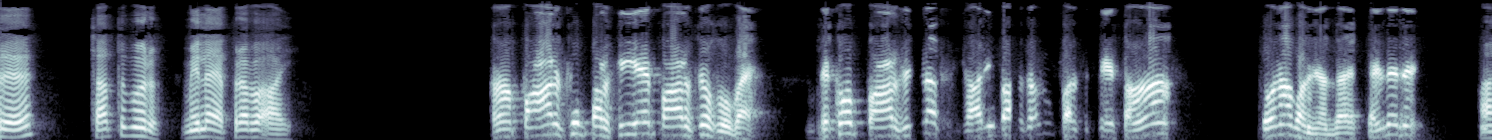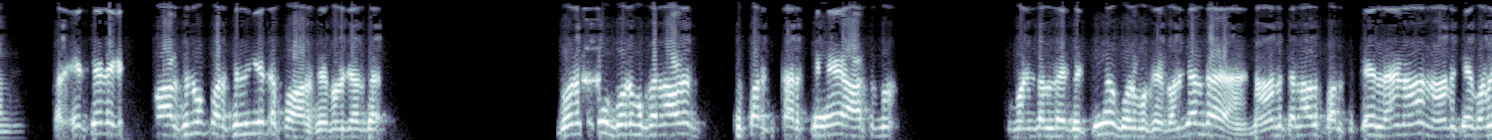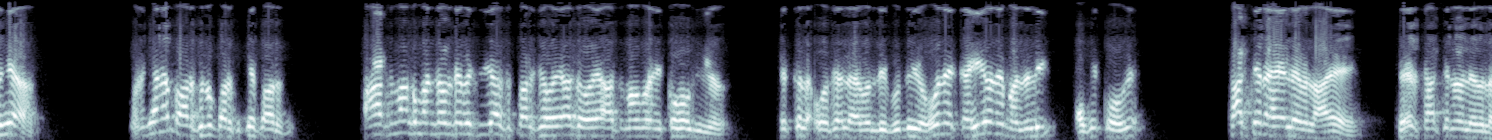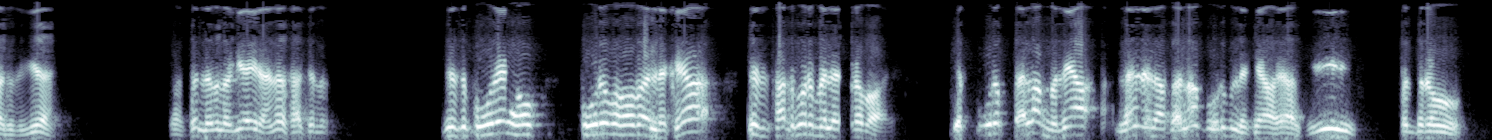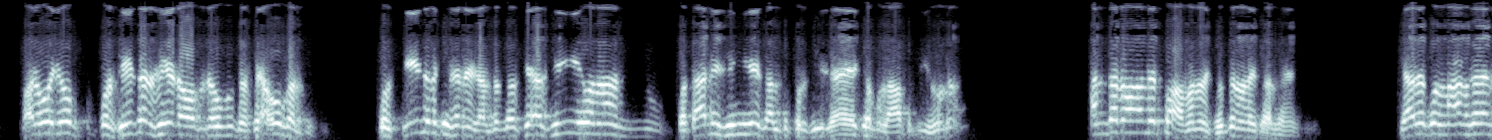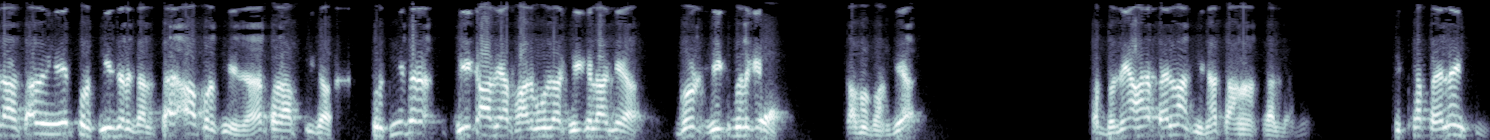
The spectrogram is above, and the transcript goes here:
ਸਤਗੁਰ ਮਿਲੇ ਪ੍ਰਭ ਆਏ। ਹਾਂ ਪਾਰਸ ਪਰਸੀ ਹੈ ਪਾਰਸ ਹੋਵੇ। ਦੇਖੋ ਪਾਰਸ ਜਿਹੜਾ ਸਾਰੀ ਬਾਤ ਉਹਨੂੰ ਪਰਸ ਕੇ ਤਾਂ ਸੋਨਾ ਬਣ ਜਾਂਦਾ ਹੈ। ਕਹਿੰਦੇ ਨੇ ਹਾਂਜੀ। ਪਰ ਇੱਥੇ ਲਿਖ ਪਾਰਸ ਨੂੰ ਪਰਸ ਲਈਏ ਤਾਂ ਪਾਰਸੇ ਬਣ ਜਾਂਦਾ। ਗੁਰਮੁਖ ਤੋਂ ਗੁਰਮੁਖ ਨਾਲ ਸਪਰਸ਼ ਕਰਕੇ ਆਤਮ ਮੰਡਲ ਦੇ ਵਿੱਚ ਗੁਰਮੁਖੇ ਬਣ ਜਾਂਦਾ ਹੈ। ਨਾਨਕ ਨਾਲ ਪਰਸ ਕੇ ਲੈਣਾ, ਨਾਨਕੇ ਬਣ ਗਿਆ। ਬਣ ਗਿਆ ਨਾ ਪਾਰਸ ਨੂੰ ਪਰਸ ਕੇ ਪਾਰਸ। ਆਤਮਕ ਮੰਡਲ ਦੇ ਵਿੱਚ ਜਦ ਸਪਰਸ਼ ਹੋਇਆ ਦੋਏ ਆਤਮਾਵਾਂ ਇੱਕ ਹੋ ਗਈਆਂ। ਇੱਕ ਉਸੇ ਲੈਵਲ ਦੀ ਬੁੱਧੀ ਉਹਨੇ ਕਹੀ, ਉਹਨੇ ਮੰਨ ਲਈ। ਅਸੀਂ ਇੱਕ ਹੋ ਗਏ ਸੱਚ ਰਹੇ ਲੈਵਲ ਆਏ ਫਿਰ ਸੱਚ ਨਾਲ ਲਿਵ ਲੱਗਦੀ ਹੈ। ਬਸ ਲਿਵ ਲੱਗਿਆ ਹੀ ਰਹਿੰਦਾ ਸੱਚ ਨਾਲ। ਜਿਸ ਪੂਰੇ ਹੋ ਪੂਰਬ ਹੋਵੇ ਲਿਖਿਆ ਤੇ ਸਤਗੁਰ ਮਿਲੇ ਪ੍ਰਭਾ। ਜੇ ਪੂਰਬ ਪਹਿਲਾਂ ਮੰਨਿਆ ਲੈਣੇ ਦਾ ਪਹਿਲਾਂ ਪੂਰਬ ਲਿਖਿਆ ਹੋਇਆ ਸੀ ਪੰਦਰੋਂ। ਪਰ ਉਹ ਜੋ ਪ੍ਰੋਸੀਜਰ ਸੀ ਅਡਾਪਟ ਉਹ ਦੱਸਿਆ, ਉਹ ਗਲਤ ਸੀ। ਪ੍ਰੋਸੀਜਰ ਕਿਸੇ ਨੇ ਗਲਤ ਦੱਸਿਆ ਸੀ ਉਹਨਾਂ ਨੂੰ ਪਤਾ ਨਹੀਂ ਸੀ ਇਹ ਗਲਤ ਪ੍ਰੋਸੀਜਰ ਹੈ ਕਿ ਬਲਾਪ ਨਹੀਂ ਹੋਣਾ। ਅੰਦਰ ਉਹਨਾਂ ਦੇ ਭਾਵਨਾ ਸ਼ੁੱਧ ਨਾਲੇ ਕਰ ਰਹੇ ਸੀ ਜਦ ਗੁਰੂ ਨਾਨਕ ਨੇ ਦੱਸਤਾ ਵੀ ਇਹ ਪ੍ਰੋਸੀਜਰ ਗਲਤ ਹੈ ਆ ਪ੍ਰੋਸੀਜਰ ਹੈ ਪ੍ਰਾਪਤੀ ਦਾ। ਪ੍ਰੋਸੀਜਰ ਠੀਕ ਆ ਗਿਆ ਫਾਰਮੂਲਾ ਠੀਕ ਲੱਗ ਗਿਆ ਗੁਣ ਠੀਕ ਮਿਲ ਗਿਆ ਕੰਮ ਬਣ ਗਿਆ। ਤਾਂ ਬਣਿਆ ਹੋਇਆ ਪਹਿਲਾਂ ਸੀ ਨਾ ਤਾਂ ਗੱਲ ਹੈ। ਸਿੱਖਿਆ ਪਹਿਲਾਂ ਹੀ ਸੀ।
